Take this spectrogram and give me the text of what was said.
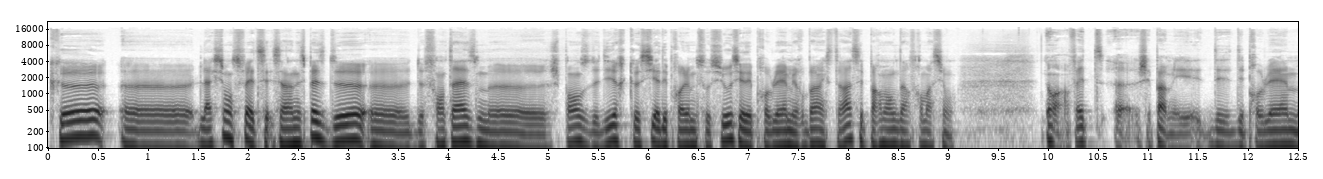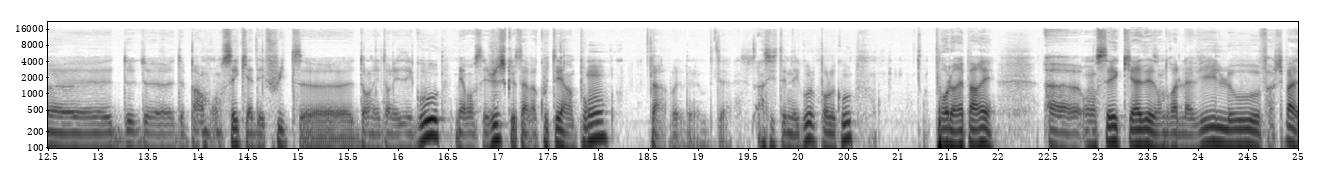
que euh, l'action se fait. C'est un espèce de, euh, de fantasme, euh, je pense, de dire que s'il y a des problèmes sociaux, s'il y a des problèmes urbains, etc., c'est par manque d'information. Non, en fait, je sais pas, mais des, des problèmes de, de, de, par on sait qu'il y a des fuites dans, les, dans les égouts, mais on sait juste que ça va coûter un pont, un système d'égouts pour le coup, pour le réparer. Euh, on sait qu'il y a des endroits de la ville où, enfin, je sais pas,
